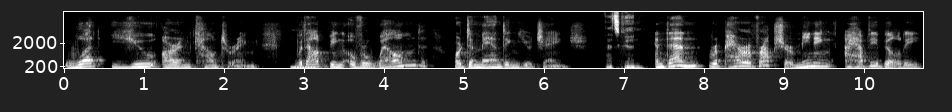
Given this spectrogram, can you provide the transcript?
what you are encountering mm-hmm. without being overwhelmed or demanding you change. That's good. And then repair of rupture, meaning I have the ability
